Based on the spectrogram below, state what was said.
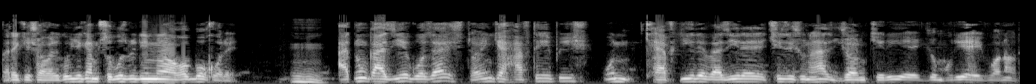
برای کشاورز گفت یکم سبوس بدین آقا بخوره. از اون قضیه گذشت تا اینکه هفته پیش اون کفگیر وزیر چیزشون هست جانکری جمهوری حیوانات.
